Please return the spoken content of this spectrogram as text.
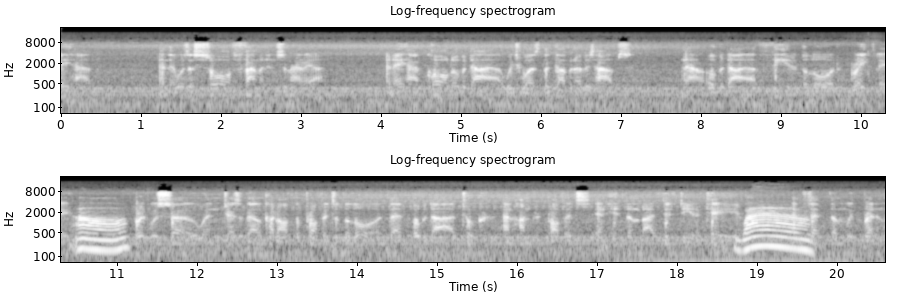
Ahab. And there was a sore famine in Samaria. And Ahab called Obadiah, which was the governor of his house. Now Obadiah feared the Lord greatly. Aw. For it was so when Jezebel cut off the prophets of the Lord that Obadiah took an hundred prophets and hid them by fifty in a cave Wow. and fed them with bread and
